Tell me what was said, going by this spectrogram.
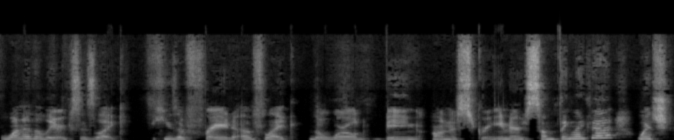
One of the lyrics is like he's afraid of like the world being on a screen or something like that. Which,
